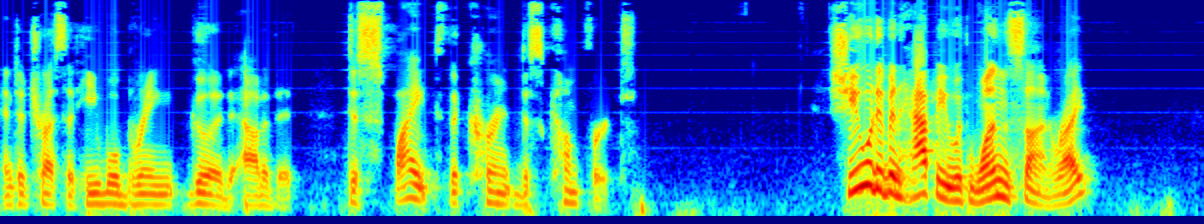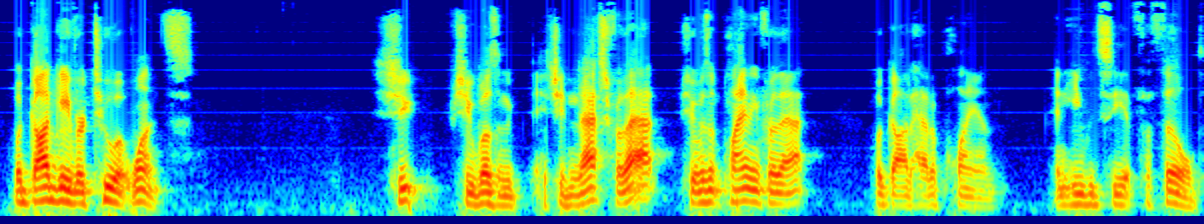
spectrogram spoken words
and to trust that he will bring good out of it, despite the current discomfort. She would have been happy with one son, right? But God gave her two at once. She, she wasn't, she didn't ask for that. She wasn't planning for that. But God had a plan, and he would see it fulfilled.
